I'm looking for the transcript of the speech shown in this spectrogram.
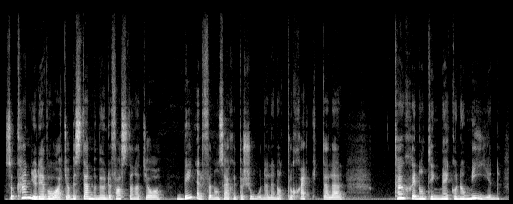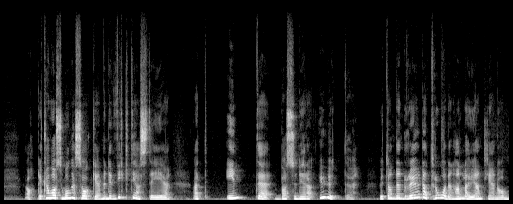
så kan ju det vara att jag bestämmer mig under fastan att jag ber för någon särskild person eller något projekt eller kanske någonting med ekonomin. Ja, det kan vara så många saker, men det viktigaste är att inte basunera ut det. Utan den röda tråden handlar ju egentligen om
